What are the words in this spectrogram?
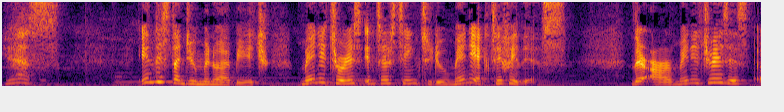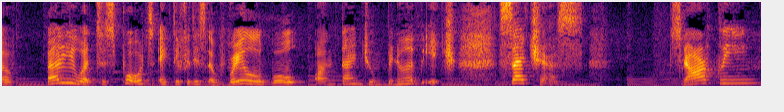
Yes. In this tanjung benoa beach many tourists interesting to do many activities there are many choices of water sports activities available on Tanjung Benoa Beach, such as snorkeling,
